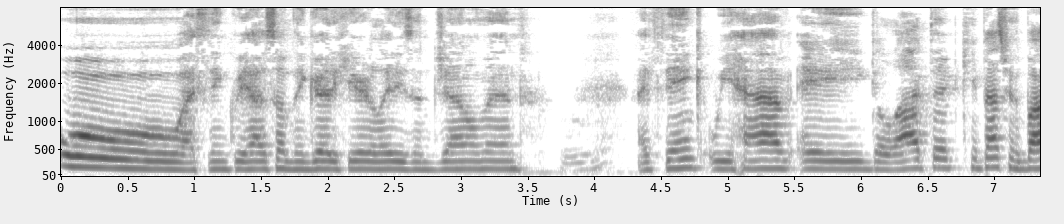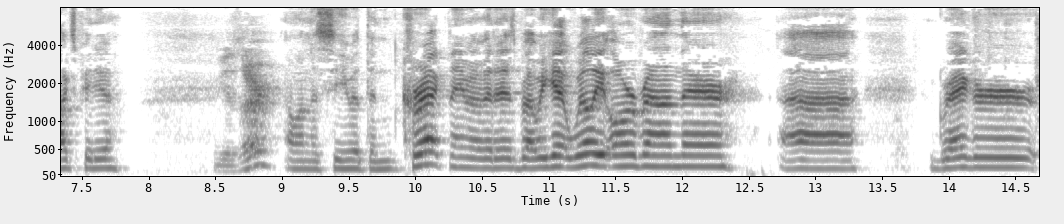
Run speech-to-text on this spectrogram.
Ooh, I think we have something good here, ladies and gentlemen. I think we have a Galactic. Can you pass me the box, Pedio? Yes, sir. I want to see what the correct name of it is, but we get Willie Orban there, uh, Gregor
